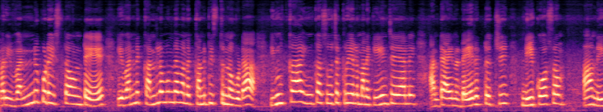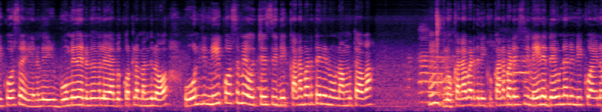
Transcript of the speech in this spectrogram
మరి ఇవన్నీ కూడా ఇస్తూ ఉంటే ఇవన్నీ కండ్ల ముందే మనకు కనిపిస్తున్నా కూడా ఇంకా ఇంకా సూచక్రియలు మనకి ఏం చేయాలి? అంటే ఆయన డైరెక్ట్ వచ్చి నీ కోసం నీ కోసం ఎనిమిది భూమి మీద ఎనిమిది వందల యాభై కోట్ల మందిలో ఓన్లీ నీ కోసమే వచ్చేసి నీకు కనబడితే నువ్వు నమ్ముతావా? నువ్వు కనబడితే నీకు కనబడేసి నేనే దేవుడిని నీకు ఆయన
